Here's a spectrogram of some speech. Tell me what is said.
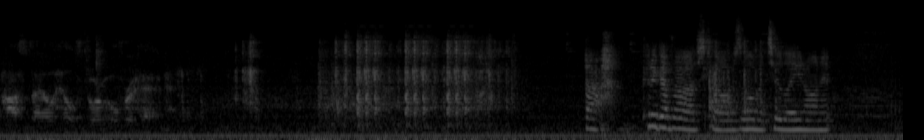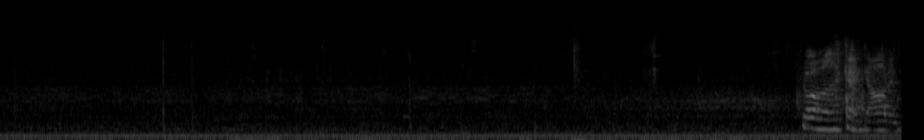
Hostile hellstorm overhead. Ah, could have got the last kill. I was a little bit too late on it. Oh, that guy got him.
